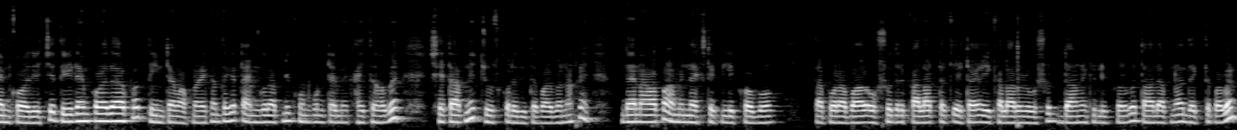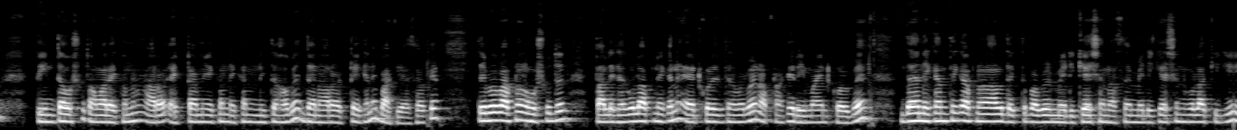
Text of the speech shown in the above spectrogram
টাইম করে দিচ্ছি। থ্রি টাইম করে দেওয়ার পর তিন টাইম আপনার এখান থেকে টাইমগুলো আপনি কোন কোন টাইমে খাইতে হবে, সেটা আপনি চুজ করে দিতে পারবেন ওকে দেন আবার আমি নেক্সটে ক্লিক করব। তারপর আবার ওষুধের কালারটা এটা এই কালারের ওষুধ ডানে ক্লিক করবে, তাহলে আপনারা দেখতে পাবেন তিনটা ওষুধ আমার এখানে আরও একটা আমি এখন এখানে নিতে হবে দেন আরও একটা এখানে বাকি আছে ওকে তো এভাবে আপনার ওষুধের তালিকাগুলো আপনি এখানে অ্যাড করে দিতে পারবেন, আপনাকে রিমাইন্ড করবে। দেন এখান থেকে আপনারা আরও দেখতে পাবেন মেডিকেশন আছে মেডিকেশনগুলো কী কী,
